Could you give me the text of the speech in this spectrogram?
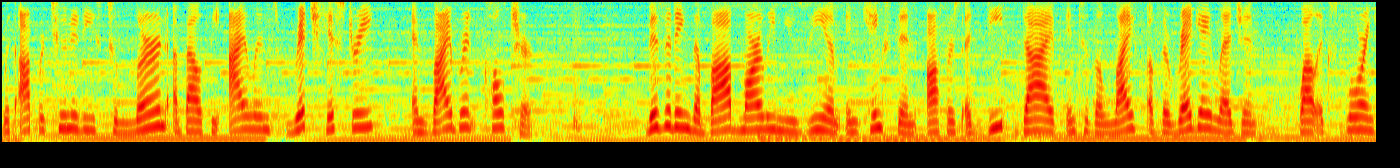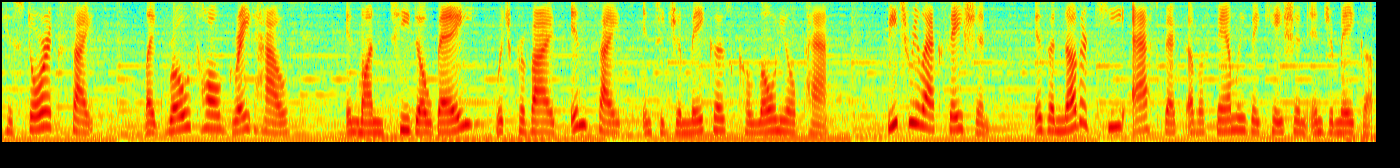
with opportunities to learn about the island's rich history and vibrant culture. Visiting the Bob Marley Museum in Kingston offers a deep dive into the life of the reggae legend while exploring historic sites like Rose Hall Great House in Montego Bay, which provides insights into Jamaica's colonial past. Beach relaxation is another key aspect of a family vacation in Jamaica,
